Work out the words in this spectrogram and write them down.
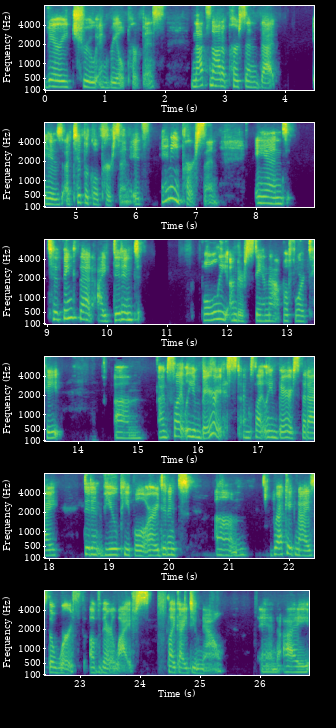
very true and real purpose. And that's not a person that is a typical person, it's any person. And to think that I didn't fully understand that before Tate, um, I'm slightly embarrassed. I'm slightly embarrassed that I didn't view people or I didn't um, recognize the worth of their lives like I do now. And I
